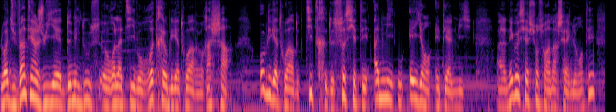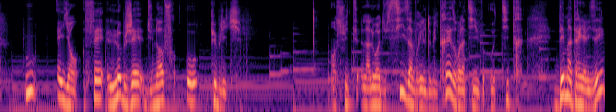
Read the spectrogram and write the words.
Loi du 21 juillet 2012 relative au retrait obligatoire et au rachat obligatoire de titres de sociétés admis ou ayant été admis à la négociation sur un marché réglementé ou ayant fait l'objet d'une offre au public. Ensuite, la loi du 6 avril 2013 relative aux titres dématérialisés.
